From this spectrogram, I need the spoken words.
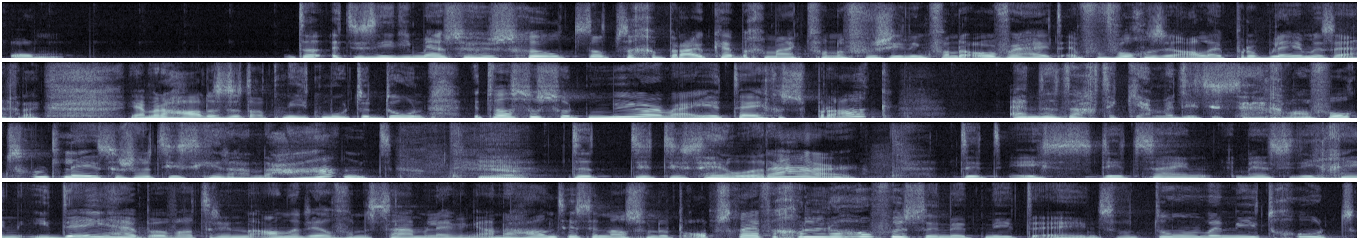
om dat, het is niet die mensen hun schuld dat ze gebruik hebben gemaakt van een voorziening van de overheid en vervolgens in allerlei problemen zijn geraakt. Ja, maar dan hadden ze dat niet moeten doen. Het was een soort muur waar je tegen sprak. En dan dacht ik, ja, maar dit zijn gewoon volkshandlezers. Wat is hier aan de hand? Ja. Dit, dit is heel raar. Dit, is, dit zijn mensen die geen idee hebben wat er in een ander deel van de samenleving aan de hand is. En als we het opschrijven, geloven ze het niet eens. Wat doen we niet goed?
